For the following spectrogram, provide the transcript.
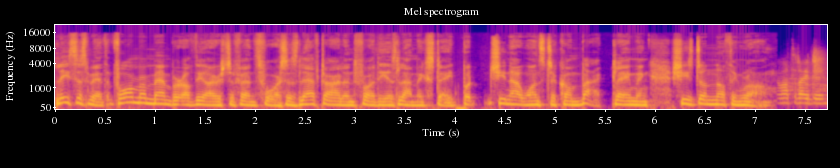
Lisa Smith, former member of the Irish Defence Forces, left Ireland for the Islamic State, but she now wants to come back, claiming she's done nothing wrong. What did I do?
